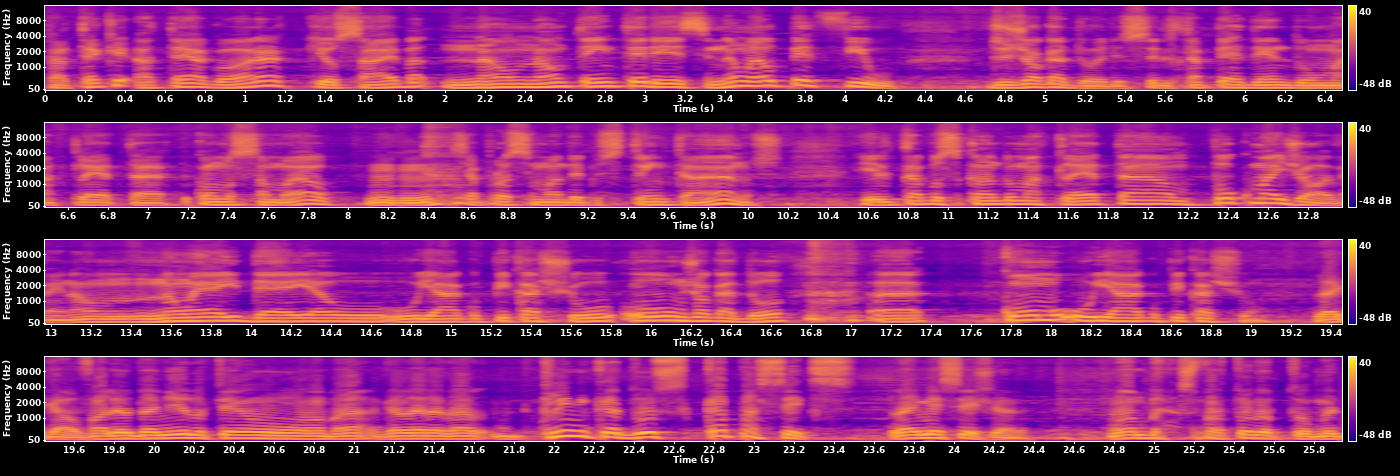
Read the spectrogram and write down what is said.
até que até agora que eu saiba, não não tem interesse, não é o perfil dos jogadores. Ele está perdendo um atleta como Samuel, uhum. se aproximando dos 30 anos, ele está buscando um atleta um pouco mais jovem. Não, não é a ideia o, o Iago Pikachu ou um jogador uh, como o Iago Pikachu. Legal, valeu Danilo. Tem uma galera da Clínica dos Capacetes, lá em Messejana. Um abraço para toda a turma.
